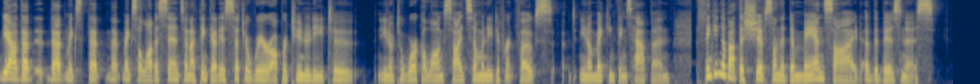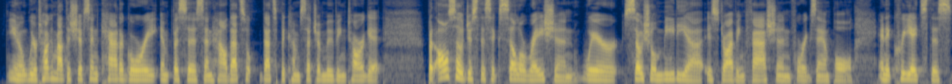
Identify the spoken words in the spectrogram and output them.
Yeah, that that makes that that makes a lot of sense and I think that is such a rare opportunity to you know to work alongside so many different folks you know making things happen thinking about the shifts on the demand side of the business you know, we were talking about the shifts in category emphasis and how that's that's become such a moving target. But also just this acceleration where social media is driving fashion, for example, and it creates this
